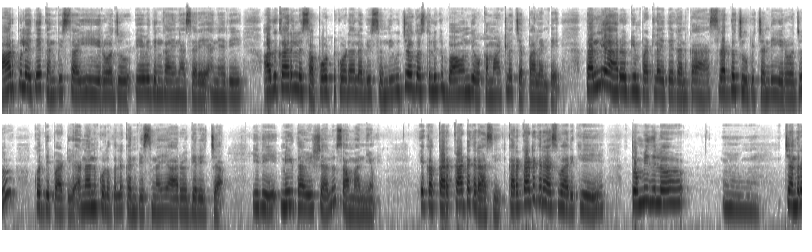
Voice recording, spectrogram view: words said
మార్పులు అయితే కనిపిస్తాయి ఈరోజు ఏ విధంగా అయినా సరే అనేది. అధికారుల సపోర్ట్ కూడా లభిస్తుంది. ఉద్యోగస్తులకి బాగుంది ఒక మాటలో చెప్పాలంటే. తల్లి ఆరోగ్యం పట్ల అయితే కనుక శ్రద్ధ చూపించండి ఈరోజు కొద్దిపాటి అననుకూలతలు కనిపిస్తున్నాయి ఆరోగ్యరీత్యా. ఇది మిగతా విషయాలు సామాన్యం. ఇక కర్కాటక రాశి. కర్కాటక రాశి వారికి తొమ్మిదిలో చంద్ర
